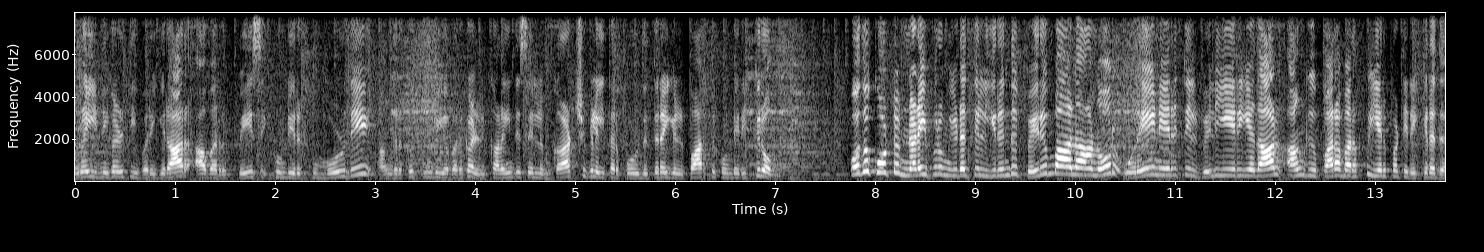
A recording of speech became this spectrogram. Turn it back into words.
உரை நிகழ்த்தி வருகிறார். அவர் பேசிக் கொண்டிருக்கும் பொழுதே அங்கிருக்கக்கூடியவர்கள் கலைந்து செல்லும் காட்சிகளை தற்பொழுது திரையில் பார்த்துக் கொண்டிருக்கிறோம். பொதுக்கூட்டம் நடைபெறும் இடத்தில் இருந்து பெரும்பாலானோர் ஒரே நேரத்தில் வெளியேறியதால் அங்கு பரபரப்பு ஏற்பட்டிருக்கிறது.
